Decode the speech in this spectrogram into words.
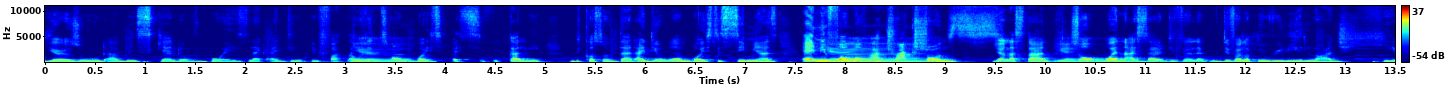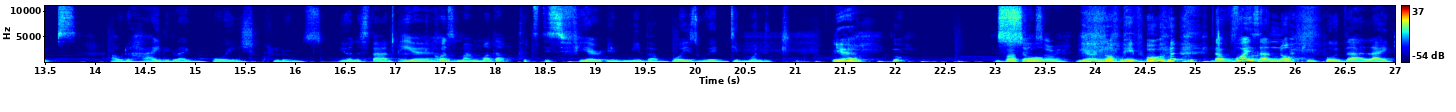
years old, I've been scared of boys. Like I didn't. In fact, I was a tomboy specifically because of that. I didn't want boys to see me as any form of attractions. Do you understand? Yeah. So when I started develop, developing really large hips, I would hide in like boyish clothes. You understand? Yeah. Because my mother put this fear in me that boys were demonic. Yeah. Ooh. So sorry. they are not people. the boys are not people that like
